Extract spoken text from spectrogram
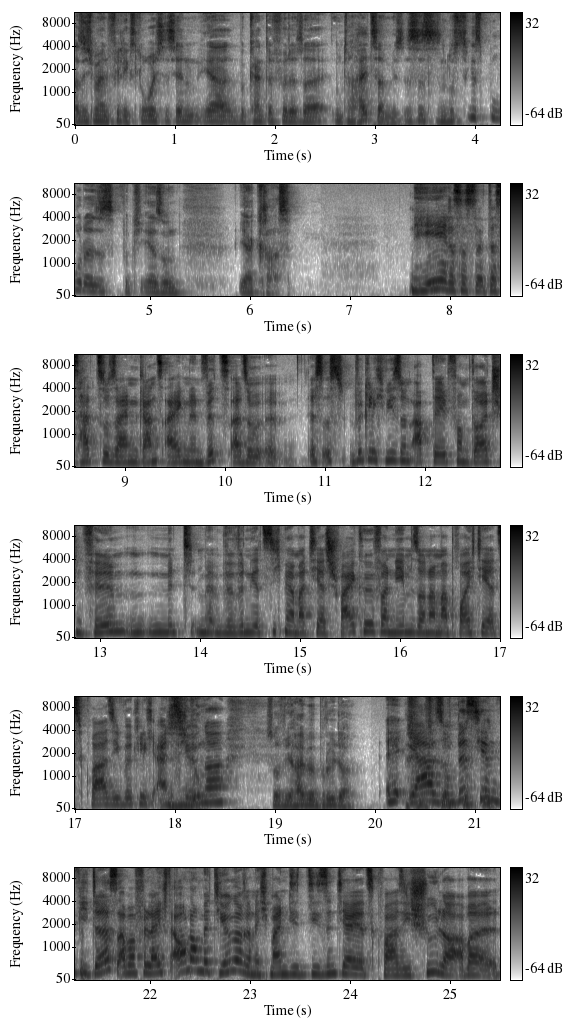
Also ich meine, Felix Lorich ist ja nun eher bekannt dafür, dass er unterhaltsam ist. Ist es ein lustiges Buch oder ist es wirklich eher so ein eher krass? Nee, das, ist, das hat so seinen ganz eigenen Witz. Also äh, es ist wirklich wie so ein Update vom deutschen Film. Mit, wir würden jetzt nicht mehr Matthias Schweighöfer nehmen, sondern man bräuchte jetzt quasi wirklich einen Sido. Jünger. So wie halbe Brüder. Äh, ja, so ein bisschen wie das, aber vielleicht auch noch mit Jüngeren. Ich meine, die, die sind ja jetzt quasi Schüler, aber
